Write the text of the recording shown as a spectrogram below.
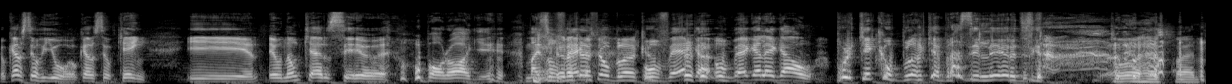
eu quero ser o Ryu, eu quero ser o Ken. E eu não quero ser o Balrog, mas o eu não Vega, quero ser o Blanca. o Vega, o Vega é legal. Por que, que o Blanca é brasileiro, desgraçado? Porra, é foda.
